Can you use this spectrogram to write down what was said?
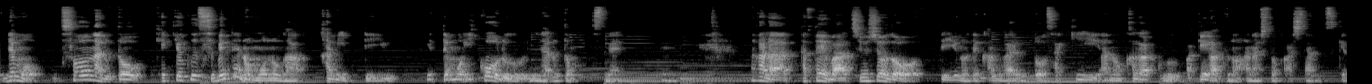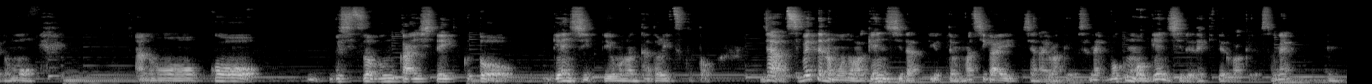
でも、そうなると、結局全てのものが神っていう言ってもイコールになると思うんですね。うん、だから、例えば、抽象度っていうので考えると、さっき、あの、科学、化学の話とかしたんですけども、あのこう、物質を分解していくと、原子っていうものにたどり着くと。じゃあ、すべてのものは原子だって言っても間違いじゃないわけですね。僕も原子でできてるわけですよね。うん。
